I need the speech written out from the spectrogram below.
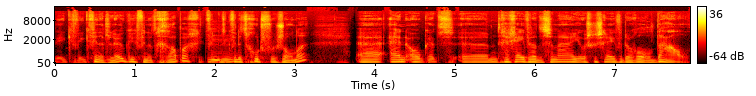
ik, ik vind het leuk, ik vind het grappig, ik vind, het, Mhm. ik vind het goed verzonnen. En ook het, eh, het gegeven dat het scenario is geschreven door Roald Dahl.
